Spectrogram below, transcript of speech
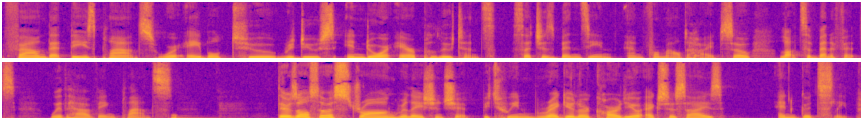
found that these plants were able to reduce indoor air pollutants such as benzene and formaldehyde. So, lots of benefits with having plants. There's also a strong relationship between regular cardio exercise and good sleep.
